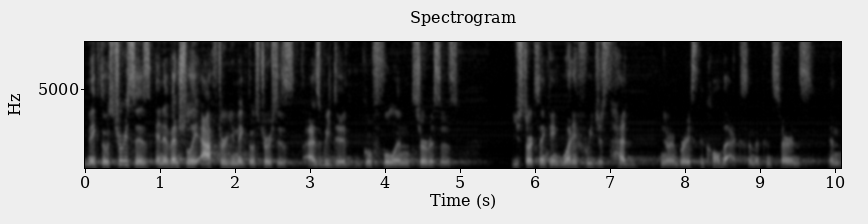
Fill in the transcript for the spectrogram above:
make those choices, and eventually after you make those choices, as we did, go full in services, you start thinking, what if we just had, you know, embrace the callbacks and the concerns and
